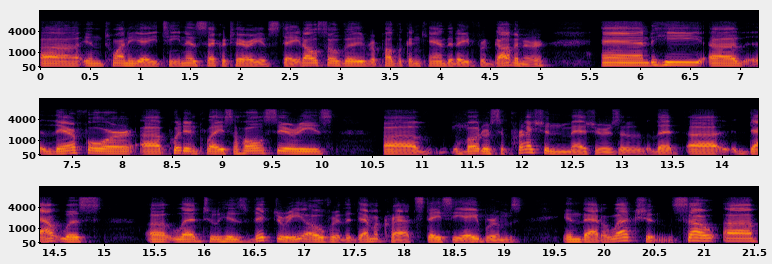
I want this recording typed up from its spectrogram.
uh, in 2018 as Secretary of State, also the Republican candidate for governor. And he uh, therefore uh, put in place a whole series of voter suppression measures uh, that uh, doubtless uh, led to his victory over the Democrat Stacey Abrams in that election. So uh,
